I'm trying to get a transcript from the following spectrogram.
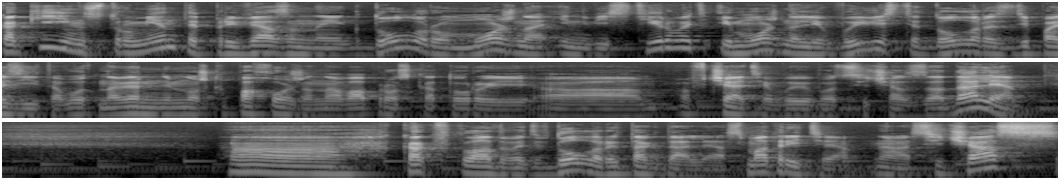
какие инструменты, привязанные к доллару, можно инвестировать и можно ли вывести доллары с депозита? Вот, наверное, немножко похоже на вопрос, который э, в чате вы вот сейчас задали. А, как вкладывать в доллар и так далее. Смотрите, а, сейчас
